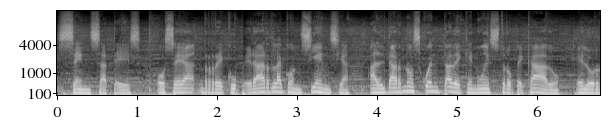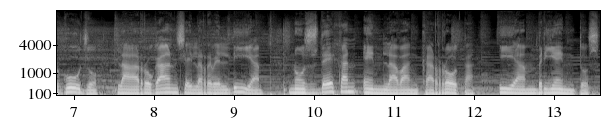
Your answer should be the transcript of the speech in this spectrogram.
sensatez, o sea, recuperar la conciencia al darnos cuenta de que nuestro pecado, el orgullo, la arrogancia y la rebeldía nos dejan en la bancarrota y hambrientos,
